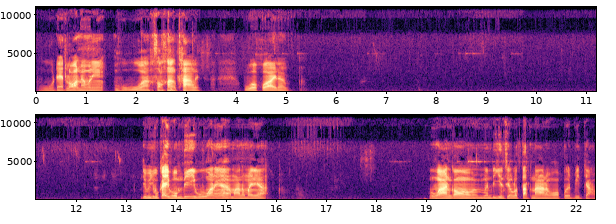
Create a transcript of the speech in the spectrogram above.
โอ้แดดร้อนนะวันนี้ โอ้โหวัวสองข้างทางเลย วัวควายนะครับ อย่าไปอยู่ใกล้ผมดิวัวเนี่ย มาทำไมเนี่ยเมื่อวานก็เหมือนได้ยินเสียงรถตัดหน้านะเพราะว่าเปิดบีดยาว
